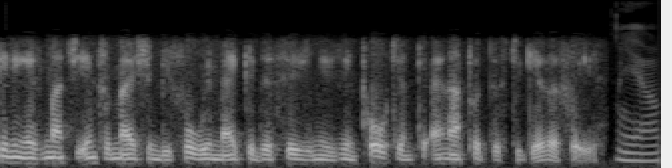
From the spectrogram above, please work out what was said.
getting as much information before we make a decision is important, and I put this together for you. Yeah.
